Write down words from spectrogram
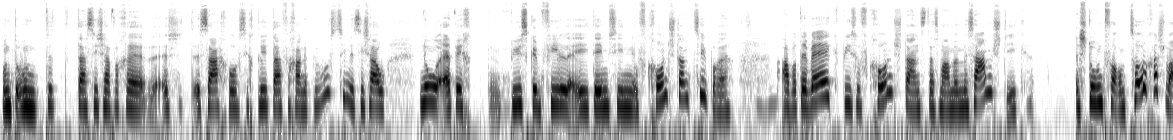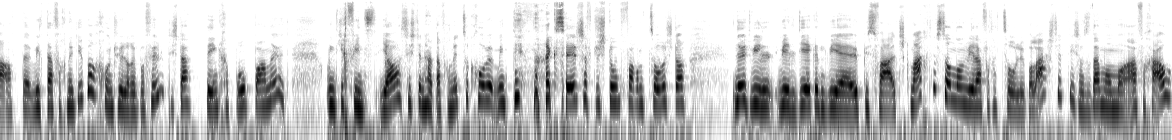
Und, und das ist einfach eine, eine Sache, wo sich die Leute einfach auch nicht bewusst sind. Es ist auch nur, ich, bei uns gehen viel in dem Sinn auf Konstanz über. Mhm. Aber der Weg bis auf Konstanz, das machen wir am Samstag, eine Stunde vor dem Zoll kannst warten, weil du einfach nicht überkommst, weil er überfüllt ist. Das denken Brotpaar nicht. Und ich finde, ja, es ist dann halt einfach nicht so cool, wenn man in einer Gesellschaft eine Stunde vor dem Zoll steht. Nicht, weil, weil die irgendwie etwas falsch gemacht haben, sondern weil einfach der Zoll überlastet ist. Also da muss man einfach auch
